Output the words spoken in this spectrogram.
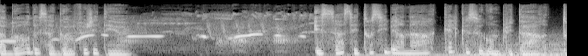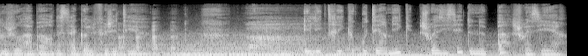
à bord de sa Golf GTE. Et ça, c'est aussi Bernard quelques secondes plus tard, toujours à bord de sa Golf GTE. Électrique ou thermique, choisissez de ne pas choisir.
